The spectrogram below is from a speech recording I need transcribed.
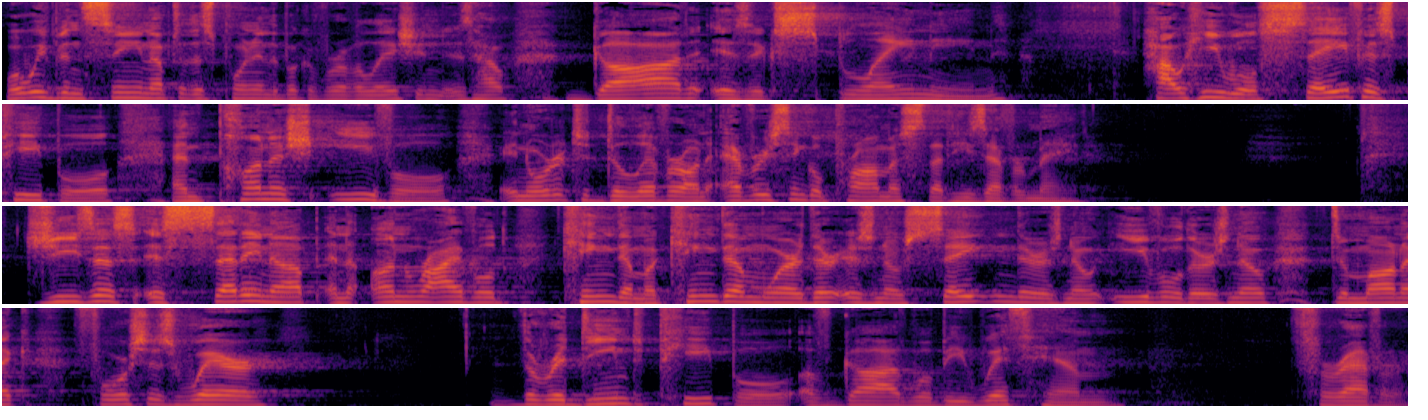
What we've been seeing up to this point in the book of Revelation is how God is explaining how he will save his people and punish evil in order to deliver on every single promise that he's ever made. Jesus is setting up an unrivaled kingdom, a kingdom where there is no Satan, there is no evil, there's no demonic forces, where the redeemed people of God will be with him forever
